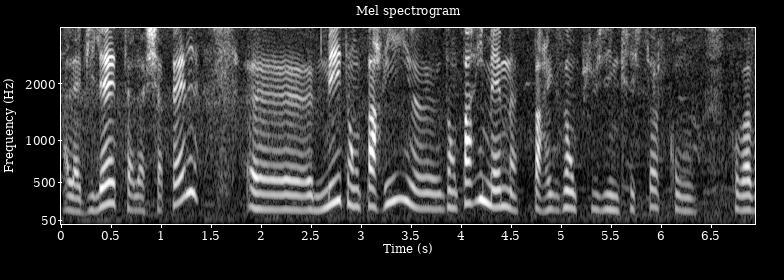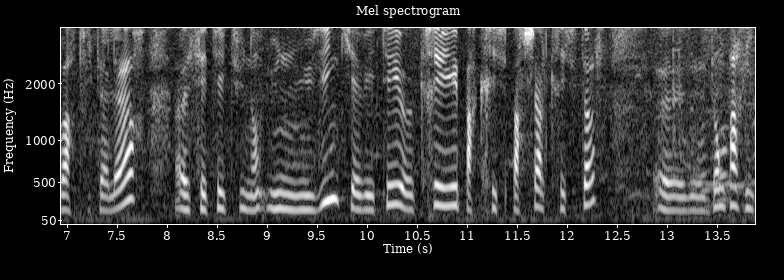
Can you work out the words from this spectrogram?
à la Villette, à la Chapelle, euh, mais dans Paris, dans Paris même. Par exemple, l'usine Christophe qu'on va voir tout à l'heure, c'était une, usine qui avait été créée par, Charles Christophe dans Paris.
